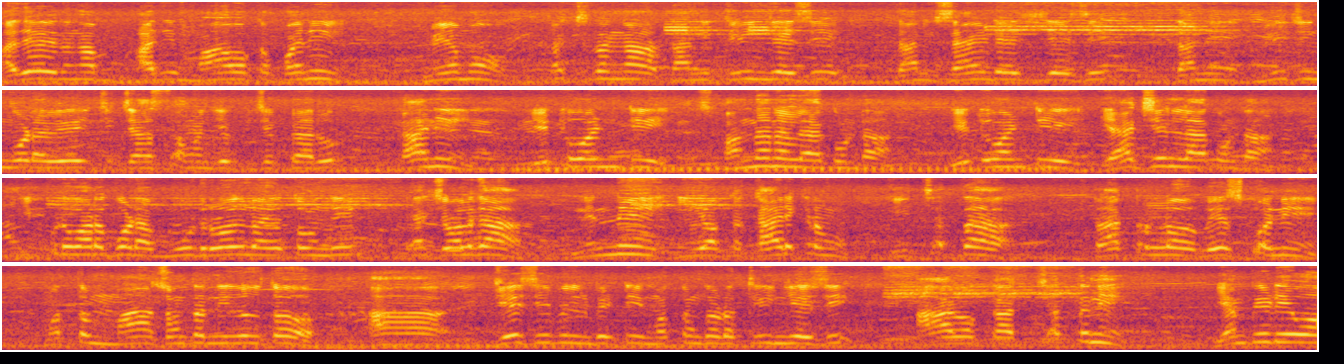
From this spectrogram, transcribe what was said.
అదేవిధంగా అది మా ఒక పని. మేము ఖచ్చితంగా దాన్ని క్లీన్ చేసి దానికి శానిటైజ్ చేసి దాన్ని బ్లీచింగ్ కూడా వేయించి చేస్తామని చెప్పి చెప్పారు. కానీ ఎటువంటి స్పందన లేకుండా ఎటువంటి యాక్షన్ లేకుండా ఇప్పటి వరకు కూడా మూడు రోజులు అవుతుంది. యాక్చువల్గా నిన్నే ఈ యొక్క కార్యక్రమం ఈ చెత్త ట్రాక్టర్లో వేసుకొని మొత్తం మా సొంత నిధులతో ఆ జేసీబీలను పెట్టి మొత్తం కూడా క్లీన్ చేసి ఆ యొక్క చెత్తని ఎంపీడీఓ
